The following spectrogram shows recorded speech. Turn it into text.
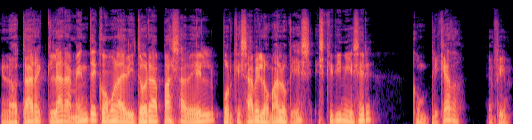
y notar claramente cómo la editora pasa de él porque sabe lo malo que es. Es que tiene que ser complicado. En fin,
